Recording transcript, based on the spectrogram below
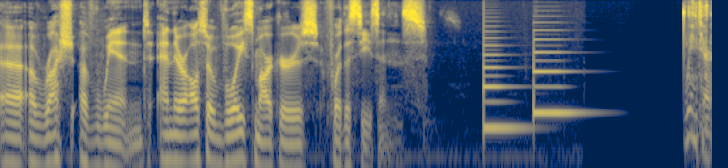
a, a rush of wind, and there are also voice markers for the seasons. Winter.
